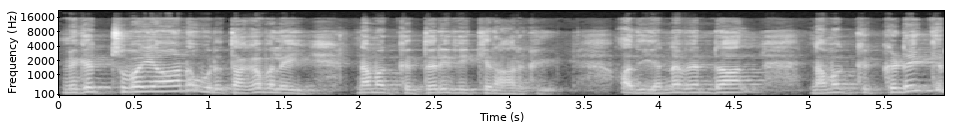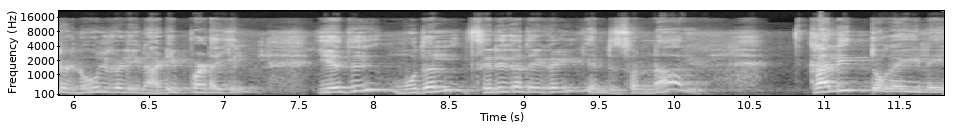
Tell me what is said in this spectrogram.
மிகச் சுவையான ஒரு தகவலை நமக்கு தெரிவிக்கிறார்கள். அது என்னவென்றால் நமக்கு கிடைக்கிற நூல்களின் அடிப்படையில் எது முதல் சிறுகதைகள் என்று சொன்னால் கலித்தொகையிலே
